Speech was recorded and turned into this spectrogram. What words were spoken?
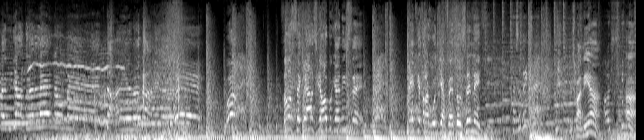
παιδιά, τρελαίνομαι! Ντάιρε, ντάιρε. Ω, Δώστε κάζια όπου κι αν είστε. Τέτοια τραγούδια φέτος δεν έχει. Θα σου δείξω. Ισπανία; Όχι. Α,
